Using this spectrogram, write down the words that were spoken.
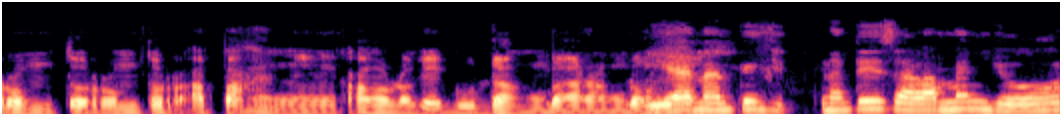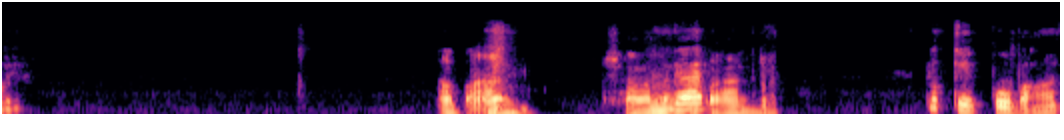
room tour, room tour apaan ini? Kamu udah kayak gudang barang dong. Iya nanti nanti salamen Jur. Apaan? Salaman Enggak. apaan? Lu kepo banget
